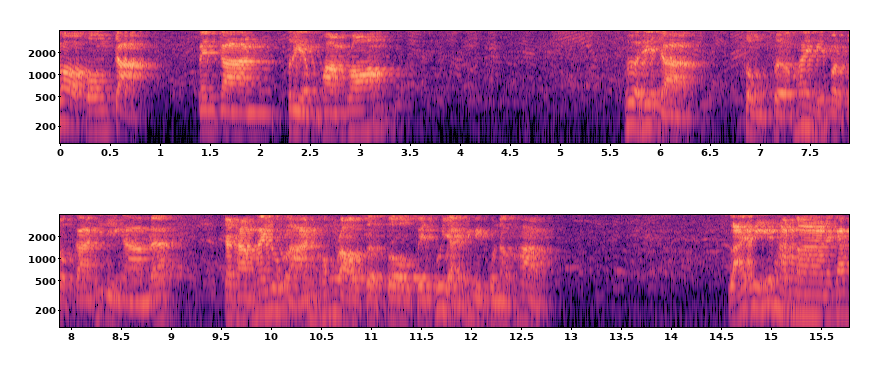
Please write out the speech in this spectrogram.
ก็คงจะเป็นการเตรียมความพร้อม เพื่อที่จะส่งเสริมให้มีประสบการณ์ที่ดีงามและจะทำให้ลูกหลานของเราเติบโตเป็นผู้ใหญ่ที่มีคุณภาพ หลายปีที่ผ่านมานะครับ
